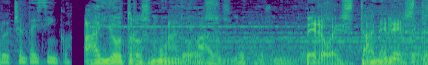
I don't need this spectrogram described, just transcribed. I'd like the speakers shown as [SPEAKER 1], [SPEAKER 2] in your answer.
[SPEAKER 1] 906985.
[SPEAKER 2] Hay otros mundos, pero están en este.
